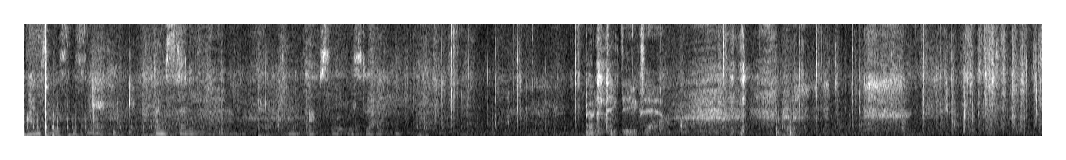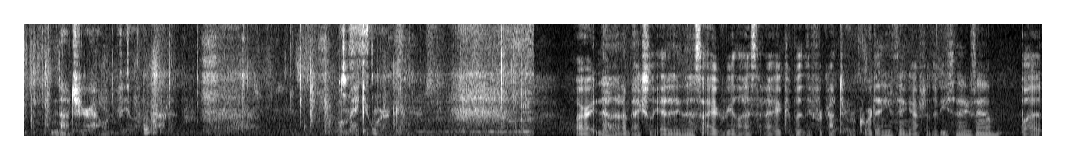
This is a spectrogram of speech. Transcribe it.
I'm supposed to be studying. I'm studying right now. I'm absolutely studying. About to take the exam. Not sure how I'm feeling about it. We'll make it work. Alright, now that I'm actually editing this, I realized that I completely forgot to record anything after the BSTAT exam, but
